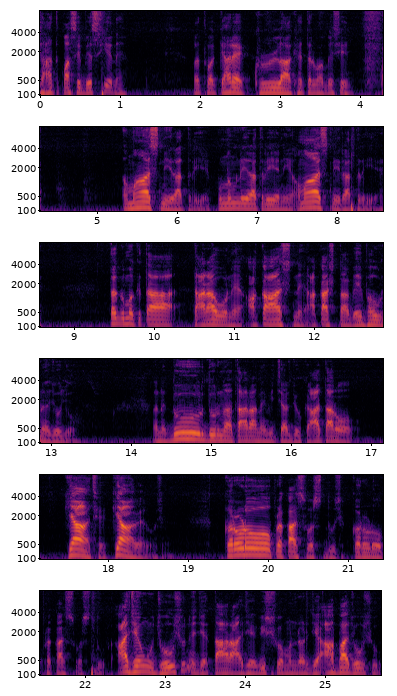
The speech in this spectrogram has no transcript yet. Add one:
જાત પાસે બેસીએ ને, અથવા ક્યારેક ખુલ્લા ખેતરમાં બેસીએ, અમાસની રાત્રિએ, પૂનમની રાત્રિએ નહીં, અમાસની રાત્રિએ તગમગતા તારાઓને, આકાશને, આકાશના વૈભવને જોજો. અને દૂર દૂરના તારાને વિચારજો કે આ તારો ક્યાં છે, ક્યાં આવેલો છે? કરોડો પ્રકાશ વર્ષ દૂર છે, કરોડો પ્રકાશ વર્ષ દૂર આજે હું જોઉં છું ને જે તારા, જે વિશ્વમંડળ, જે આભા જોઉં છું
